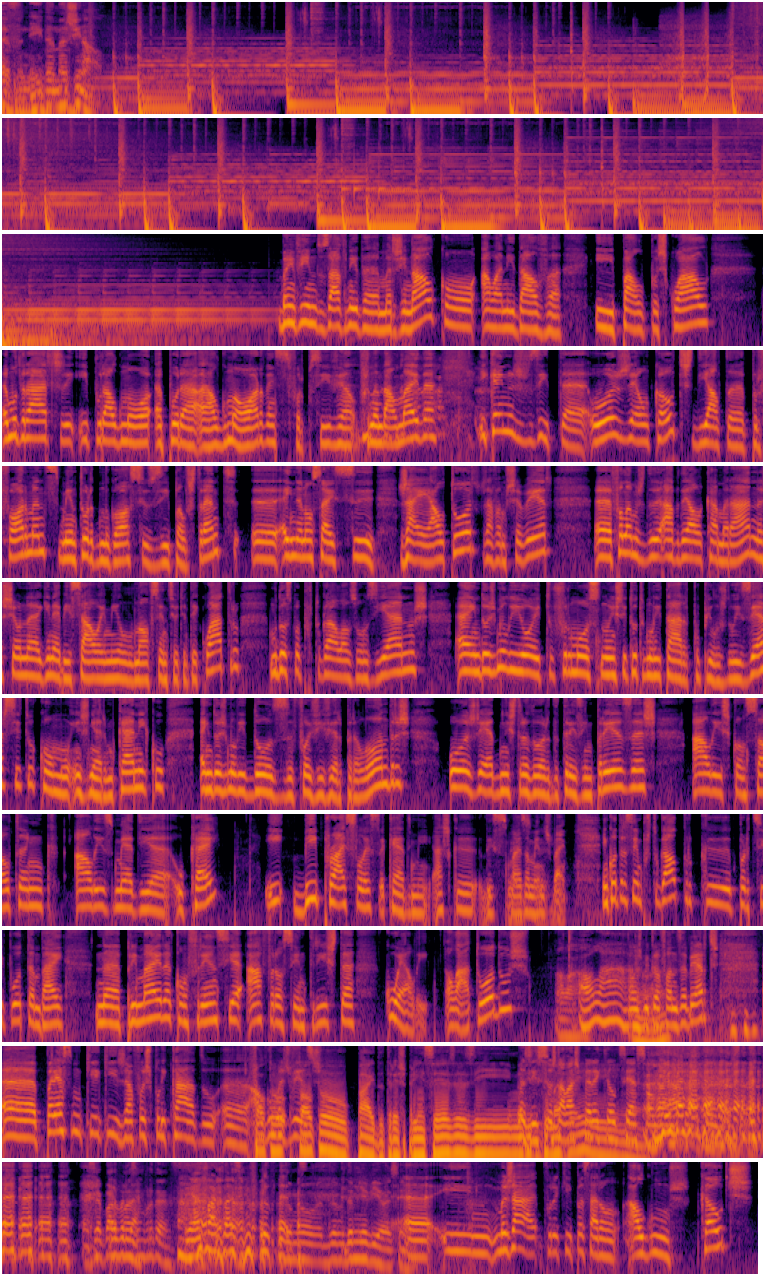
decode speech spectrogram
Avenida Marginal. Bem-vindos à Avenida Marginal com Awani Dalva e Paulo Pascoal a moderar e por alguma, a pôr a, a alguma ordem, se for possível, Fernanda Almeida. E quem nos visita hoje é um coach de alta performance, mentor de negócios e palestrante. Uh, ainda não sei se já é autor, já vamos saber. Uh, falamos de Abdel Camará, nasceu na Guiné-Bissau em 1984, mudou-se para Portugal aos 11 anos. Em 2008 formou-se no Instituto Militar Pupilos do Exército como engenheiro mecânico. Em 2012 foi viver para Londres. Hoje é administrador de três empresas: Alice Consulting, Alice Media UK, e Be Priceless Academy. Acho que disse mais ou menos bem. Encontra-se em Portugal porque participou também na primeira conferência afrocentrista Coeli. Olá a todos. Olá. Olá. Estão os microfones abertos. Uh, Parece-me que aqui já foi explicado uh, faltou, algumas vezes. Faltou o pai de três princesas e. Mas isso eu estava à espera que ele dissesse só. Essa é a parte é mais importante. É a parte mais importante. Do meu, da, da minha bio, assim. Uh, e, mas já por aqui passaram alguns coaches.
